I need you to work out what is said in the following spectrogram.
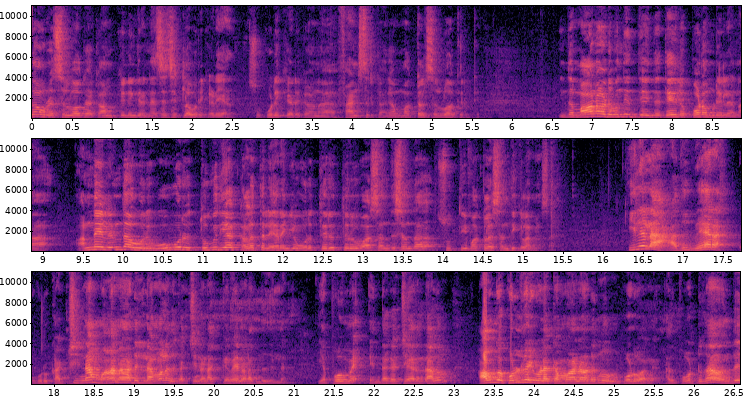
தான் அவருடைய செல்வாக்கை காமிக்கணுங்கிற நெசசிட்டியில் அவர் கிடையாது. ஸோ கோடிக்கணக்கான ஃபேன்ஸ் இருக்காங்க மக்கள் செல்வாக்கு இருக்குது இந்த மாநாடு வந்து இந்த இந்த தேதியில் போட முடியலன்னா அன்னையிலேருந்து அவர் ஒவ்வொரு தொகுதியாக களத்தில் இறங்கி ஒரு தெரு தெருவாக சந்து சந்தாக சுற்றி மக்களை சந்திக்கலாமே சார். இல்லை இல்லை அது வேற. ஒரு கட்சின்னா மாநாடு இல்லாமல் அது கட்சி நடக்கவே நடந்ததில்லை. எப்போவுமே எந்த கட்சியாக இருந்தாலும் அவங்க கொள்கை விளக்க மாநாடுன்னு ஒன்று போடுவாங்க. அது போட்டு தான் வந்து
